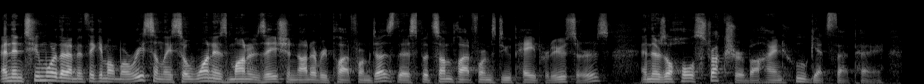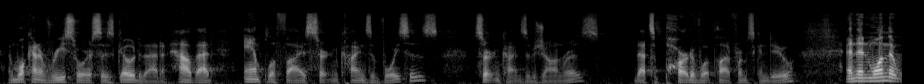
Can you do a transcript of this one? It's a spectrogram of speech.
And then two more that I've been thinking about more recently. So one is monetization. Not every platform does this, but some platforms do pay producers. And there's a whole structure behind who gets that pay and what kind of resources go to that and how that amplifies certain kinds of voices, certain kinds of genres. That's a part of what platforms can do. And then one that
